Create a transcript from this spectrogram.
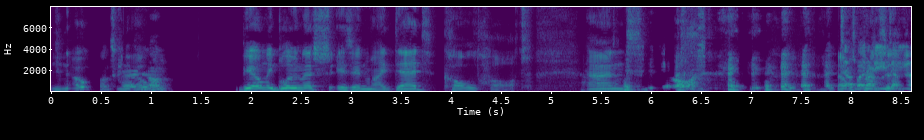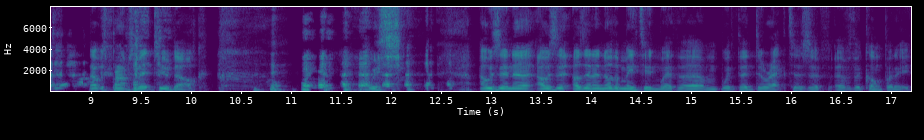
No, What's going no. on? The only blueness is in my dead, cold heart. And that was, perhaps a, that was perhaps a bit too dark. Which I was in a I was I was in another meeting with um, with the directors of, of the company,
